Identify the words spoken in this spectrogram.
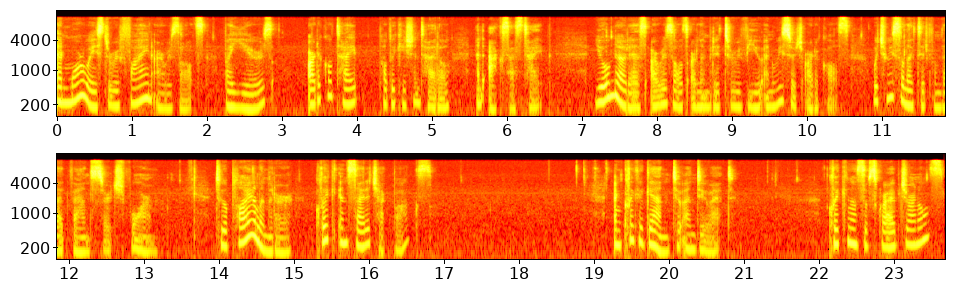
and more ways to refine our results by years, article type, publication title, and access type. You'll notice our results are limited to review and research articles, which we selected from the Advanced Search form. To apply a limiter, click inside a checkbox and click again to undo it. Clicking on Subscribe Journals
